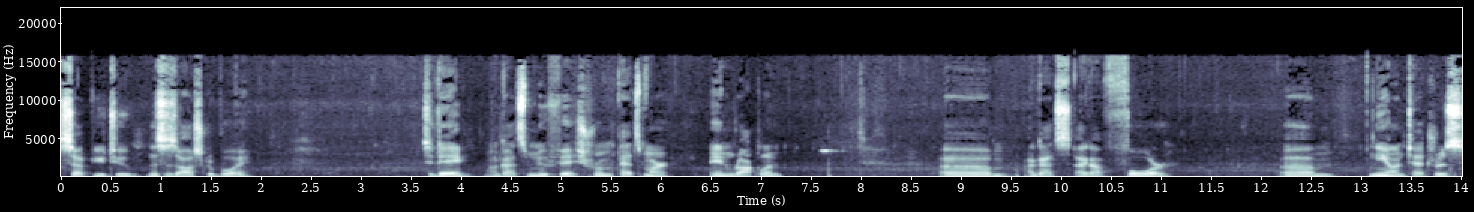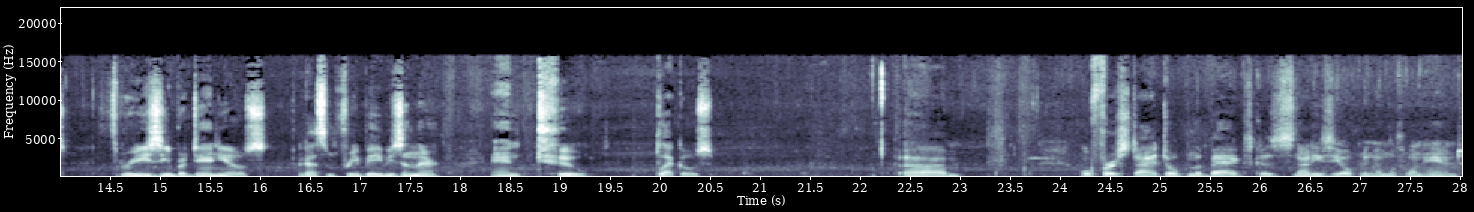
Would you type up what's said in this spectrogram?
Sup YouTube, this is Oscar Boy. Today I got some new fish from PetSmart in Rockland. Um, I got I got four um, neon tetras, three zebra danios. I got some free babies in there, and two plecos. Um, well, first I had to open the bags because it's not easy opening them with one hand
